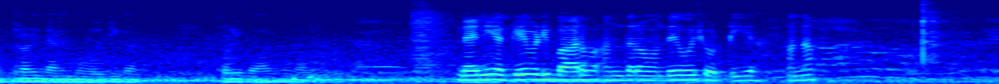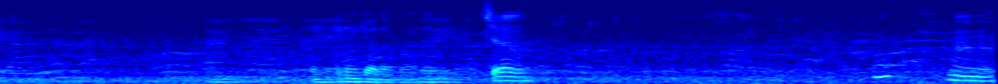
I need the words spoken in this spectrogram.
ਉਧਰ ਵਾਲੀ ਲਾਈਨ ਬੋਲ ਜੀ ਕਰ ਥੋੜੀ ਬਾਹਰ ਨੂੰ ਲਾ ਨਹੀਂ ਨਹੀਂ ਅੱਗੇ ਬੜੀ ਬਾਹਰ ਅੰਦਰ ਆਉਂਦੇ ਉਹ ਛੋਟੀ ਆ ਹਨਾ? ਉਧਰੋਂ ਜ਼ਿਆਦਾ ਬਾਹਰ ਹੈ ਚਲ। ਹੂੰ।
